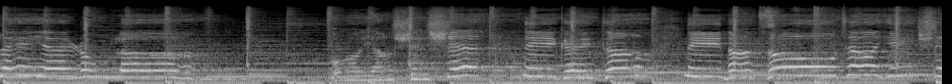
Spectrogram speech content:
泪也融了。我要谢谢你给的，你拿走的一切，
